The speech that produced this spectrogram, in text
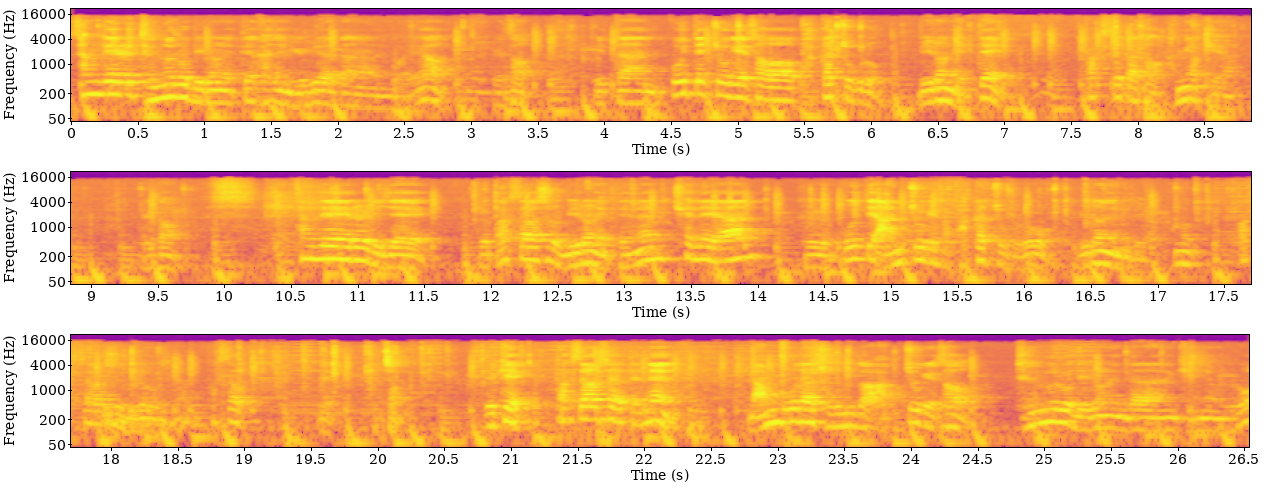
상대를 등으로 밀어낼 때 가장 유리하다는 거예요. 그래서 일단 골대 쪽에서 바깥쪽으로 밀어낼 때 박스가 더 강력해요. 그래서 상대를 이제 그 박스아웃으로 밀어낼 때는 최대한 그 골대 안쪽에서 바깥쪽으로 밀어내면 돼요. 한번 박스아웃을 눌러보세요. 박스아웃. 네, 좋죠. 이렇게 박스아웃 할 때는 남보다 조금 더 앞쪽에서 등으로 밀어낸다는 개념으로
